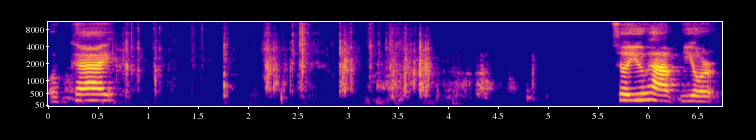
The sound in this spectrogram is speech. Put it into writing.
Okay. So you have your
